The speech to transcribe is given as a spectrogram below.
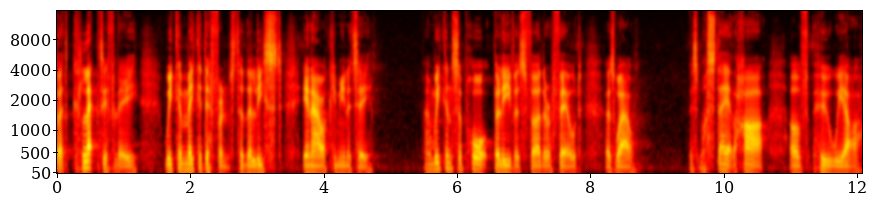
but collectively, we can make a difference to the least in our community. And we can support believers further afield as well. This must stay at the heart of who we are.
